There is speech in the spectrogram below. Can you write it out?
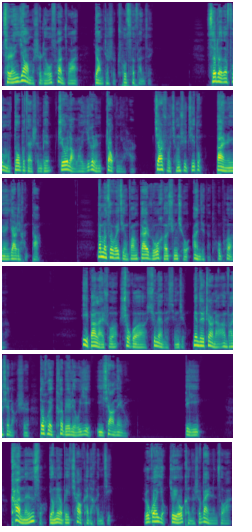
此人要么是流窜作案，要么就是初次犯罪。死者的父母都不在身边，只有姥姥一个人照顾女孩，家属情绪激动，办案人员压力很大。那么，作为警方，该如何寻求案件的突破呢？一般来说，受过训练的刑警面对这样的案发现场时，都会特别留意以下内容。第一，看门锁有没有被撬开的痕迹，如果有，就有可能是外人作案。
